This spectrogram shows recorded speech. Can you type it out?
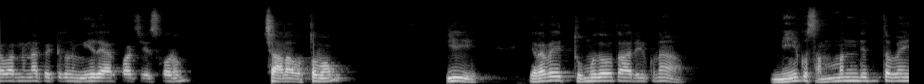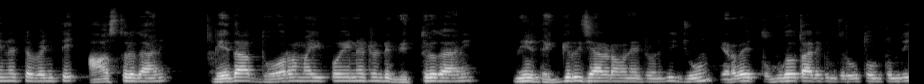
ఎవరినైనా పెట్టుకుని మీరు ఏర్పాటు చేసుకోవడం చాలా ఉత్తమం. ఈ ఇరవై తొమ్మిదవ తారీఖున మీకు సంబంధితమైనటువంటి ఆస్తులు కానీ లేదా దూరం అయిపోయినటువంటి వ్యక్తులు కానీ మీ దగ్గరికి చేరడం అనేటువంటిది జూన్ ఇరవై తొమ్మిదవ తారీఖున జరుగుతూ ఉంటుంది.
